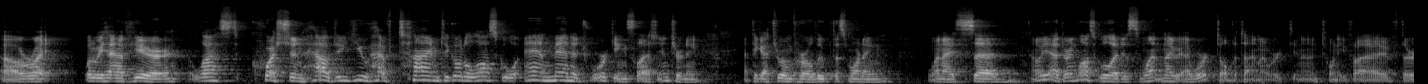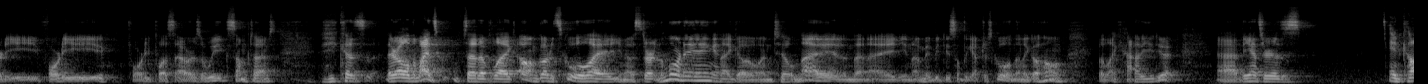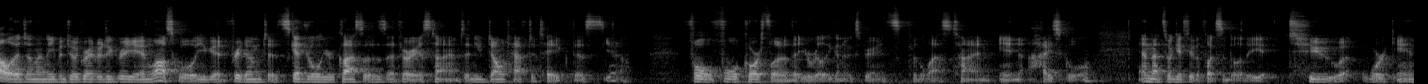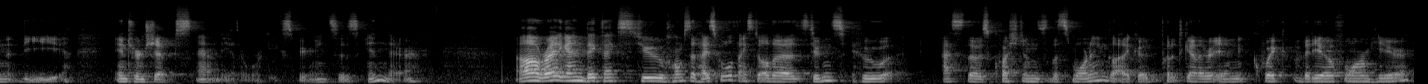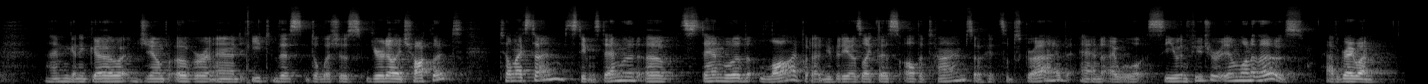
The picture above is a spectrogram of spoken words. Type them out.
All right, what do we have here? Last question How do you have time to go to law school and manage working slash interning? I think I threw him for a loop this morning when I said, oh yeah, during law school I just went and I, I, worked all the time. I worked, you know, 25, 30, 40, 40 plus hours a week sometimes because they're all in the mindset of like, oh, I'm going to school. I, you know, start in the morning and I go until night and then I, you know, maybe do something after school and then I go home. But like, how do you do it? Uh, the answer is in college and then even to a greater degree in law school, you get freedom to schedule your classes at various times and you don't have to take this, you know, full full course load that you're really going to experience for the last time in high school. And that's what gives you the flexibility to work in the internships and the other work experiences in there. All right, again, big thanks to Homestead High School. Thanks to all the students who ask those questions this morning. Glad I could put it together in quick video form here. I'm gonna go jump over and eat this delicious Ghirardelli chocolate. Till next time, Stephen Stanwood of Stanwood Law. I put out new videos like this all the time, so hit subscribe, and I will see you in the future in one of those. Have a great one.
